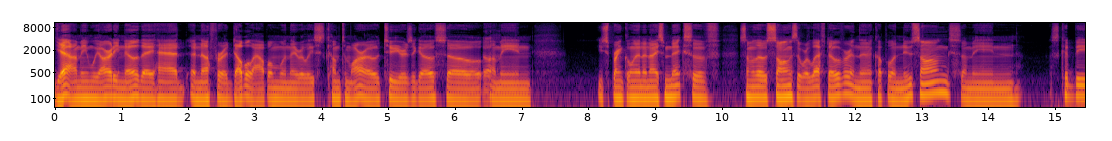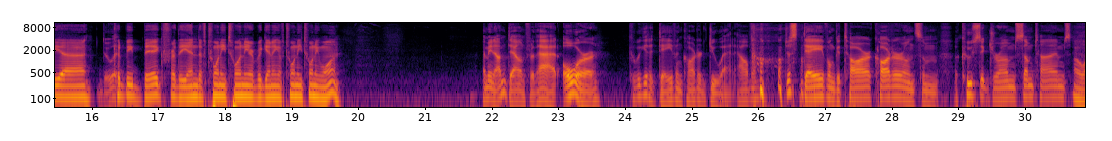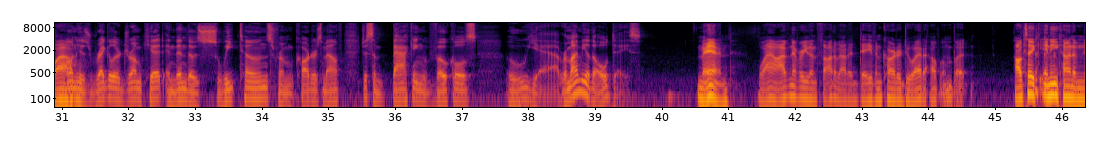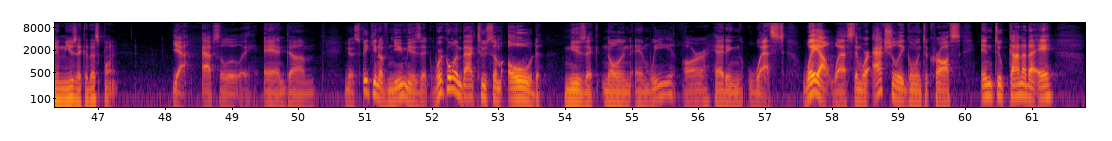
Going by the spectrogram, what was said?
Yeah. I mean, we already know they had enough for a double album when they released "Come Tomorrow" two years ago. So, I mean, you sprinkle in a nice mix of some of those songs that were left over, and then a couple of new songs. I mean, this could be uh, Do it. could be big for the end of 2020 or beginning of 2021. I mean, I'm down for that. Or could we get a Dave and Carter duet album? Just Dave on guitar, Carter on some acoustic drums sometimes. Oh, wow. On his regular drum kit, and then those sweet tones from Carter's mouth. Just some backing vocals. Oh yeah, remind me of the old days. Man, wow! I've never even thought about a Dave and Carter duet album, but I'll take any kind of new music at this point. Yeah, absolutely. And um, you know, speaking of new music, we're going back to some old music, Nolan, and we are heading west, way out west, and we're actually going to cross into Canada eh,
